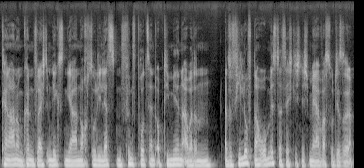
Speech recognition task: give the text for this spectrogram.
keine Ahnung, können vielleicht im nächsten Jahr noch so die letzten 5% optimieren, aber dann, also viel Luft nach oben ist tatsächlich nicht mehr, was so diese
